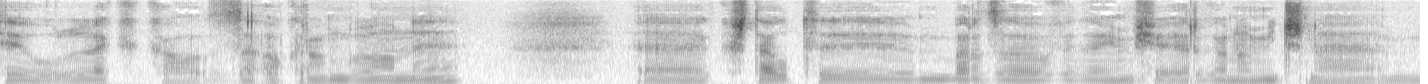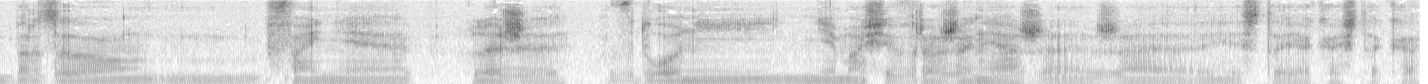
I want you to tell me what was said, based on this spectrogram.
tył lekko zaokrąglony. Kształty bardzo, wydaje mi się, ergonomiczne, bardzo fajnie leży w dłoni, nie ma się wrażenia, że, że jest to jakaś taka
